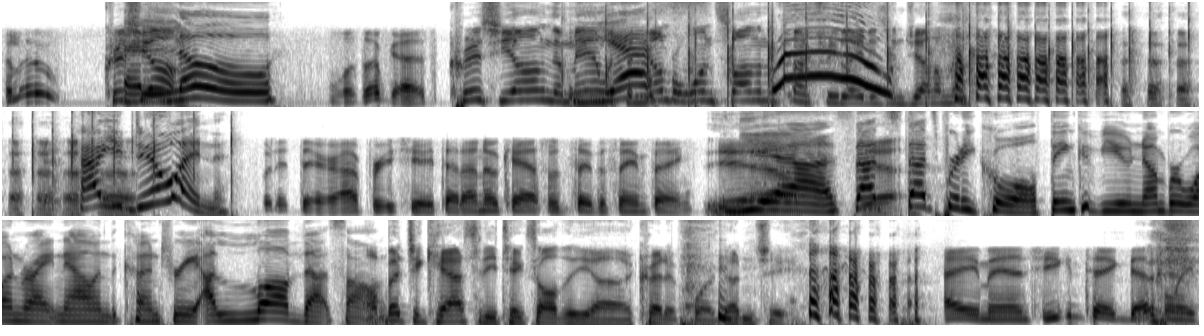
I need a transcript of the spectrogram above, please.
Hello. Chris Young. Hello. What's up, guys? Chris Young, the man with the number one song in the country, ladies and gentlemen. How you doing? Put it there. I appreciate that. I know Cass would say the same thing. Yes, that's Yeah. that's pretty cool. Think of you number one right now in the country. I love that song. I'll bet you Cassadee takes all the uh, credit for it, doesn't she? Hey, man, she can take definitely.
